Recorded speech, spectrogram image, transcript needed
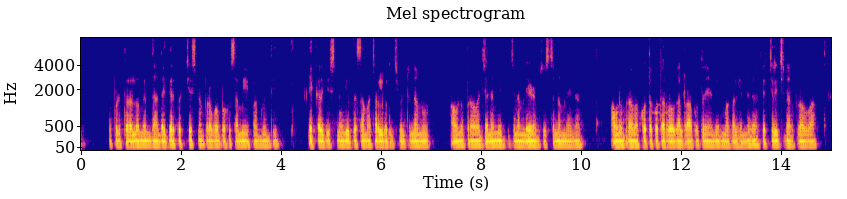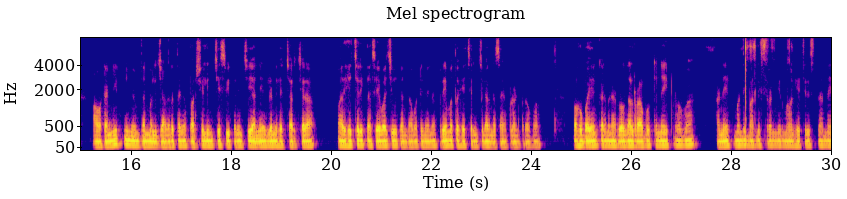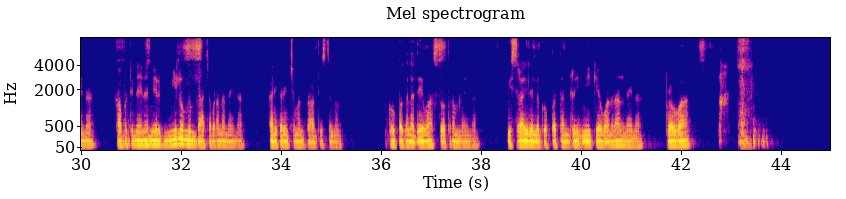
ఇప్పుడు త్వరలో మేము దాని దగ్గరకు వచ్చేసినాం ప్రభావ బహు సమీపం ఉంది. ఎక్కడ చూసినా యుద్ధ సమాచారాల గురించి వింటున్నాము. అవును ప్రభావ జనం మీదకి జనం లేయడం చూస్తున్నాం నైనా. అవును ప్రభావ కొత్త కొత్త రోగాలు రాబోతున్నాయని మీరు మమ్మల్ని ఎన్నగా హెచ్చరించినారు ప్రభావ వాటన్నిటిని మేము దాన్ని మళ్ళీ జాగ్రత్తగా పరిశీలించి స్వీకరించి అనేకులను హెచ్చరించరా? వారి హెచ్చరిక సేవా జీవితం కాబట్టి నేను ప్రేమతో హెచ్చరించలాగిన సహాయపడండి ప్రభావ బహు భయంకరమైన రోగాలు రాబోతున్నాయి ప్రభా. అనేక మంది మరణిస్తారని మీరు మమ్మల్ని హెచ్చరిస్తున్నారు నైనా. కాబట్టి నైనా మీరు మీలో మేము దాచబడాలనైనా కనికరించమని ప్రార్థిస్తున్నాం. గొప్పగల దేవా స్తోత్రం నైనా. ఇస్రాయిలీల గొప్ప తండ్రి మీకే వందనాలనైనా ప్రవ్వా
